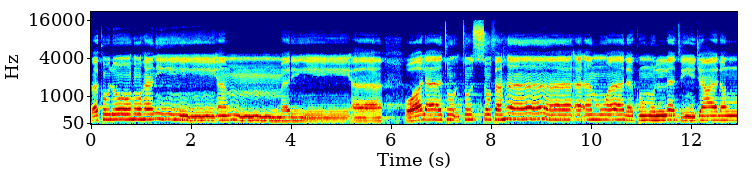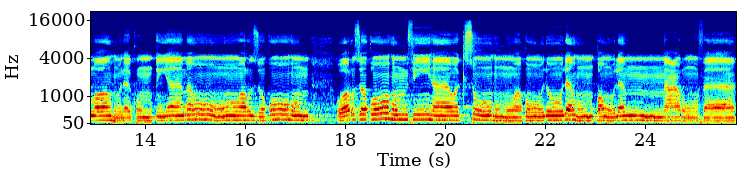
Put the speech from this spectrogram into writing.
فكلوه هنيئا مريئا. ولا تؤتوا السفهاء أموالكم التي جعل الله لكم قياما وارزقوهم وارزقوهم فيها واكسوهم وقولوا لهم قولا معروفا.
